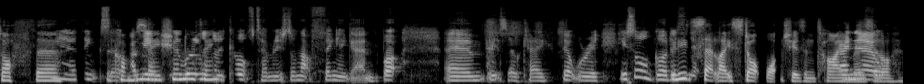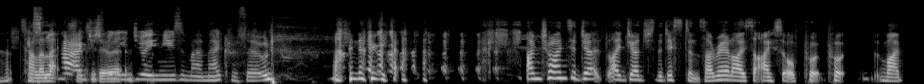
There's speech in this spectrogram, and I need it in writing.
off the, yeah, I think the so. conversation. I mean, we were only going to talk for ten minutes on that thing again, but um, it's okay. Don't worry, it's all good. We isn't need to set like stopwatches and timers or tell It's Alexa I'm just really it. enjoying using my microphone. I know, yeah. I'm trying to ju- like judge the distance. I realised that I sort of put put my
